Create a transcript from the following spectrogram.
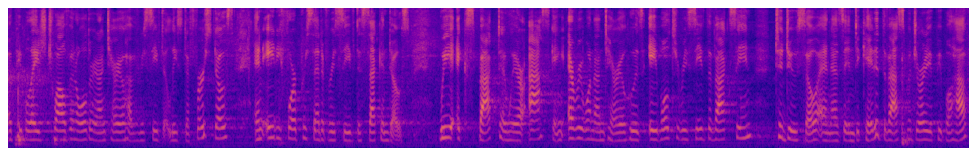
of people aged 12 and older in Ontario have received at least a first dose, and 84% have received a second dose. We expect and we are asking everyone in Ontario who is able to receive the vaccine to do so, and as indicated, the vast majority of people have,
